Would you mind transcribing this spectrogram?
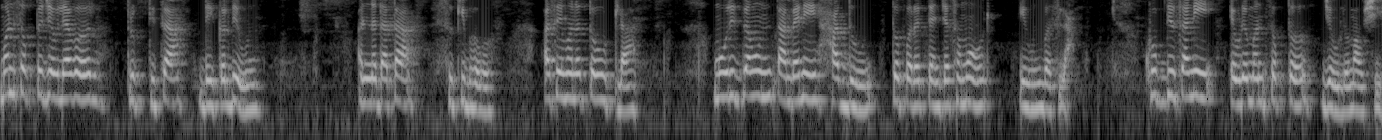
मनसोक्त जेवल्यावर तृप्तीचा ढेकर देऊन अन्नदाता सुखी भव असे म्हणत तो उठला. मोरीत जाऊन तांब्याने हात धुवून तो परत त्यांच्यासमोर येऊन बसला. खूप दिवसांनी एवढे मनसोक्त जेवलो मावशी.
